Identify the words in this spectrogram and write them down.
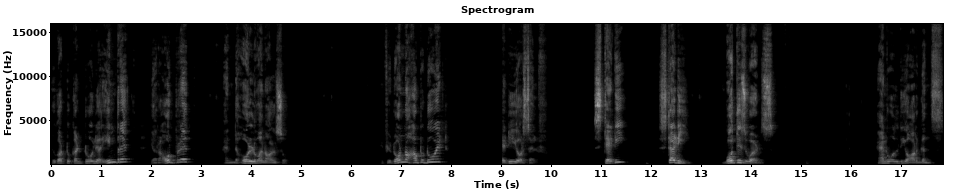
You got to control your in breath, your out breath, and the hold one also. If you don't know how to do it, steady yourself. Steady study both these words and roll the organs.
